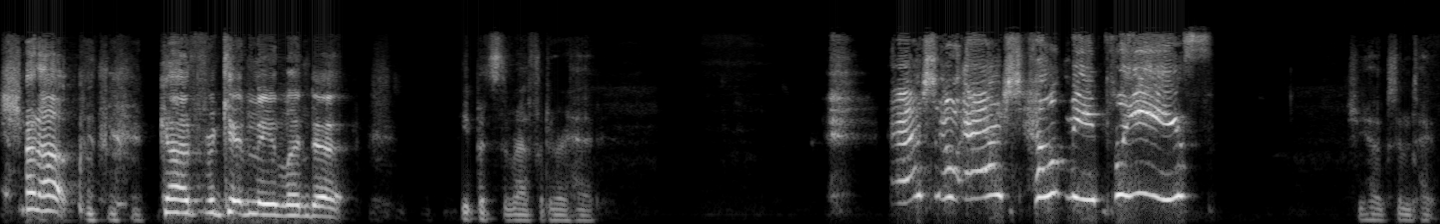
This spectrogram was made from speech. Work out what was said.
Shut up! God forgive me, Linda. He puts the rifle to her head. Ash, oh Ash, help me, please. She hugs him tightly.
